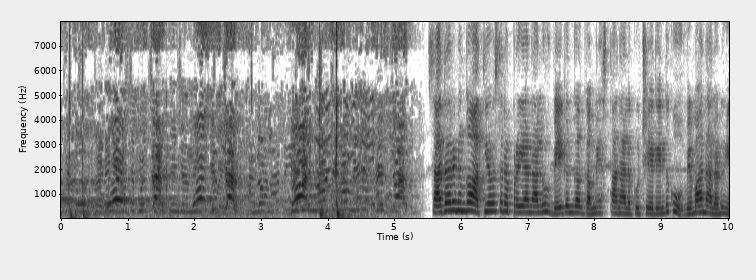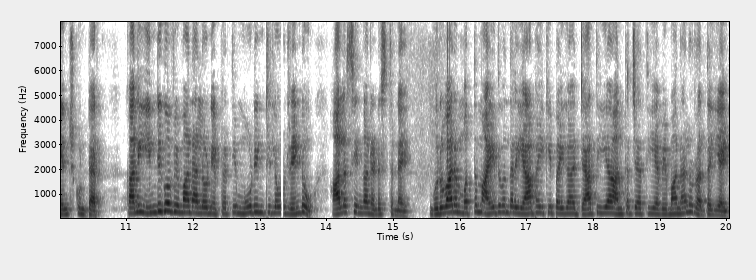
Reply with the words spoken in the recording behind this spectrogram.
दे दो प्यार चाहिए दे दो दे दो प्यार है ओ ओ सिस्टर ओ सिस्टर सिस्टर సాధారణంగా అత్యవసర ప్రయాణాలు వేగంగా గమ్యస్థానాలకు చేరేందుకు విమానాలను ఎంచుకుంటారు కానీ ఇండిగో విమానాల్లోని ప్రతి మూడింటిలో రెండు ఆలస్యంగా నడుస్తున్నాయి గురువారం మొత్తం ఐదు వందల యాభైకి పైగా జాతీయ అంతర్జాతీయ విమానాలు రద్దయ్యాయి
